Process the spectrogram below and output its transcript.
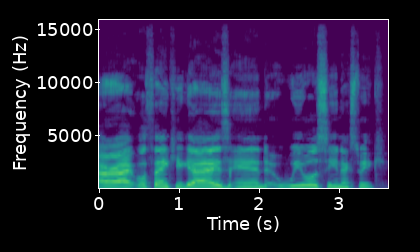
All right. Well, thank you guys, and we will see you next week.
